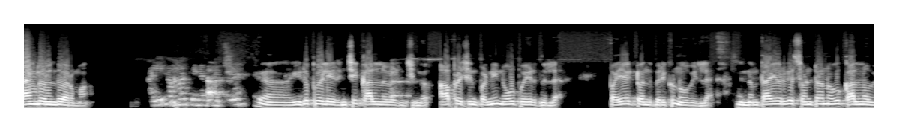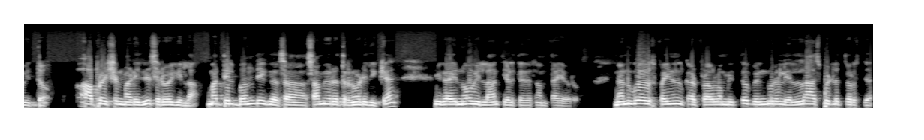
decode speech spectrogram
பெங்களூர்ல இருந்து வருமா? இடுப்பு வலி இருந்துச்சு கால் நோய் இருந்துச்சுங்க. ஆப்ரேஷன் பண்ணி நோவு போயிருந்தில்ல பையாக்ட் வந்த பிறகு நோவு இல்லை. நம்ம தாயவருக்கு சொண்டா நோவு கால் நோவு வித்தோம். ಆಪರೇಷನ್ ಮಾಡಿದ್ವಿ ಸರಿ ಹೋಗಿಲ್ಲ ಮತ್ತೆ ಬಂದು ಈಗ ಸ್ವಾಮಿಯವ್ರ ಹತ್ರ ನೋಡಿದಕ್ಕೆ ಈಗ ನೋವಿಲ್ಲ ಅಂತ ಹೇಳ್ತಾ ಇದಾರೆ ನಮ್ಮ ತಾಯಿಯವರು. ನನಗೂ ಸ್ಪೈನಲ್ ಕಾರ್ಡ್ ಪ್ರಾಬ್ಲಮ್ ಇತ್ತು ಬೆಂಗಳೂರಲ್ಲಿ ಎಲ್ಲ ಹಾಸ್ಪಿಟ್ಲ್ ತೋರಿಸ್ದೆ.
